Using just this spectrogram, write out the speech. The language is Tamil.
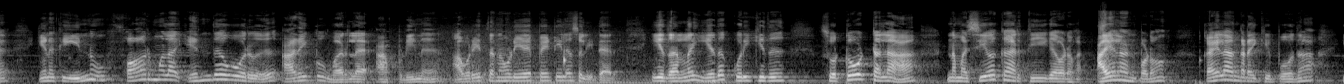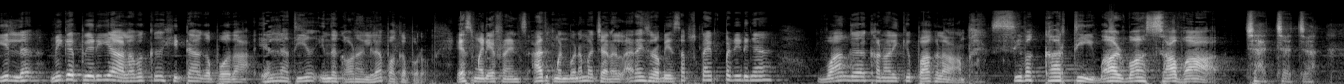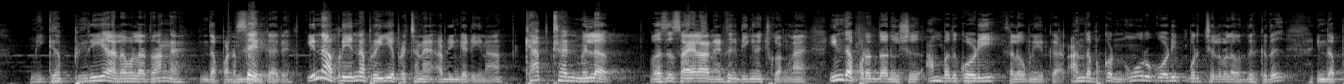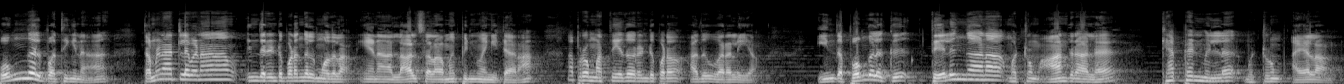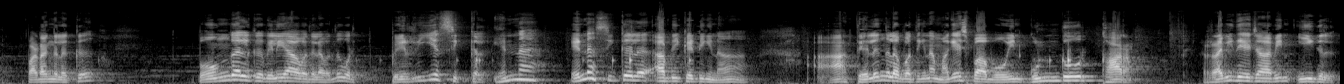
எனக்கு இன்னும் ஃபார்மலாக எந்த ஒரு அழைப்பும் வரல அப்படின்னு அவரே தன்னுடைய பேட்டியில் சொல்லிட்டார். இதெல்லாம் எதை குறிக்குது? ஸோ டோட்டலாக நம்ம சிவகார்த்திகோட அயலான் படம் கைலாங்கடைக்கு போதா? இல்லை மிகப்பெரிய அளவுக்கு ஹிட் ஆக போதா? எல்லாத்தையும் இந்த காணொலியில் பார்க்க போகிறோம் எஸ் மைடியா ஃப்ரெண்ட்ஸ் அதுக்கு முன்பு நம்ம சேனல் அரைஸ் ரபியை சப்ஸ்கிரைப் பண்ணிவிடுங்க வாங்க காணொலிக்கு பார்க்கலாம். சிவகார்த்தி வாழ்வா சாவா. ச ச ச மிகப்பெரிய அளவில் தாங்க இந்த படம் இருக்காரு என்ன அப்படி என்ன பெரிய பிரச்சனை அப்படின்னு கேட்டிங்கன்னா கேப்டன் மில்லர் வர்சஸ் அயலான் எடுத்துக்கிட்டிங்கன்னு வச்சுக்கோங்களேன். இந்த படம் தனுஷ் ஐம்பது கோடி செலவு பண்ணியிருக்கார். அந்த பக்கம் நூறு கோடி பொருட்செலவில் வந்திருக்குது. இந்த பொங்கல் பார்த்தீங்கன்னா தமிழ்நாட்டில் வேணால் இந்த ரெண்டு படங்கள் மோதலாம். ஏன்னா லால் சலாமை பின் வாங்கிட்டாராம். அப்புறம் மற்ற ஏதோ ரெண்டு படம் அது வரலையாம். இந்த பொங்கலுக்கு தெலுங்கானா மற்றும் ஆந்திராவில் கேப்டன் மில்லர் மற்றும் அயலான் படங்களுக்கு பொங்கலுக்கு வெளியாவதில் வந்து ஒரு பெரிய சிக்கல். என்ன? என்ன சிக்கல் அப்படி கேட்டிங்கன்னா தெலுங்கில் பார்த்தீங்கன்னா மகேஷ் பாபுவின் குண்டூர் காரம் ரவி தேஜாவின் ஈகிள்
